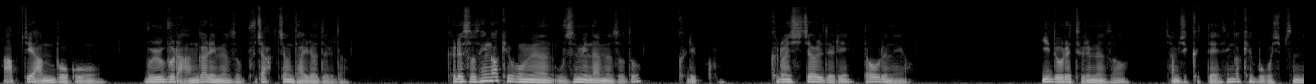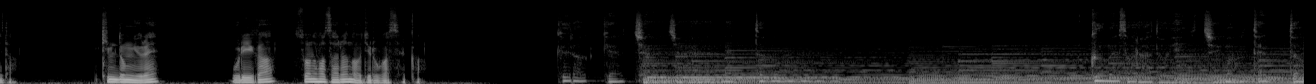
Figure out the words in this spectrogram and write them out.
앞뒤 안 보고 물불 안 가리면서 무작정 달려들다. 그래서 생각해보면 웃음이 나면서도 그립고 그런 시절들이 떠오르네요. 이 노래 들으면서 잠시 그때 생각해보고 싶습니다. 김동률의 우리가 쏜 화살은 어디로 갔을까? 그렇게 꿈에서라도 잊지 못했던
